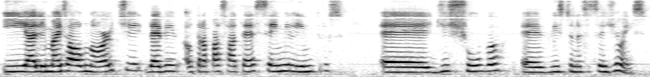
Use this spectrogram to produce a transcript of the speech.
e ali mais ao norte deve ultrapassar até 100 milímetros é, de chuva é, visto nessas regiões.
